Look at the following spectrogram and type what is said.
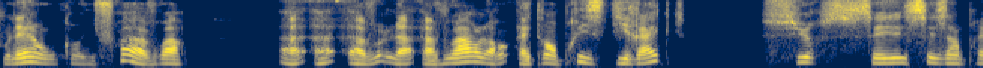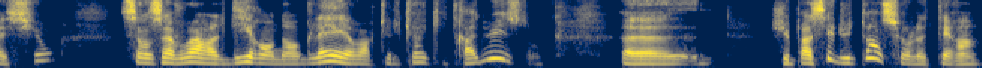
voulais, encore une fois avoir, avoir, être en prise directe sur ces impressions sans avoir à le dire en anglais et avoir quelqu'un qui traduise. Euh, j'ai passé du temps sur le terrain.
